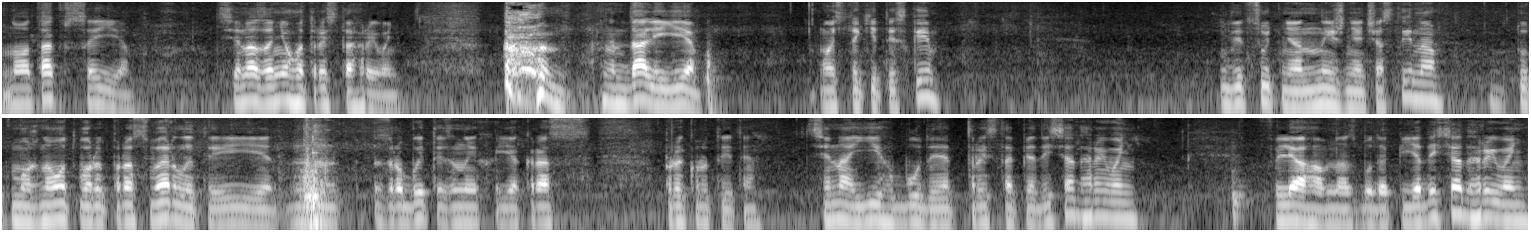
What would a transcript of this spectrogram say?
Ну а так все є. Ціна за нього 300 гривень. Далі є ось такі тиски. Відсутня нижня частина. Тут можна отвори просверлити і зробити з них якраз прикрутити. Ціна їх буде 350 гривень. Фляга в нас буде 50 гривень.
